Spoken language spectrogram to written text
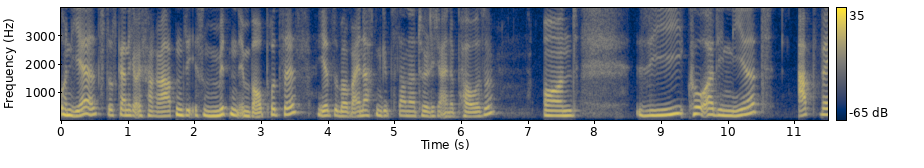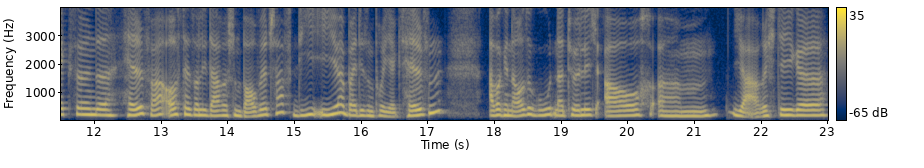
Und jetzt, das kann ich euch verraten, sie ist mitten im Bauprozess. Jetzt über Weihnachten gibt es da natürlich eine Pause. Und sie koordiniert abwechselnde Helfer aus der solidarischen Bauwirtschaft, die ihr bei diesem Projekt helfen, aber genauso gut natürlich auch ähm, ja richtige,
